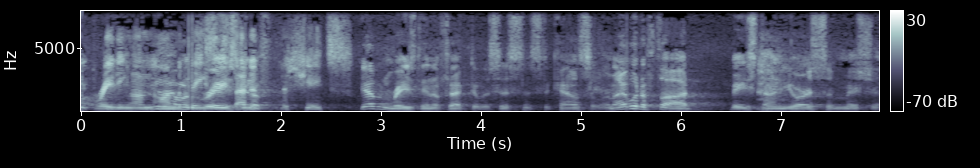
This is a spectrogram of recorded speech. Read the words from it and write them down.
you- operating on, you on the basis that enough- it vitiates. You haven't raised ineffective assistance to counsel. And I would have thought, based on your submission,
